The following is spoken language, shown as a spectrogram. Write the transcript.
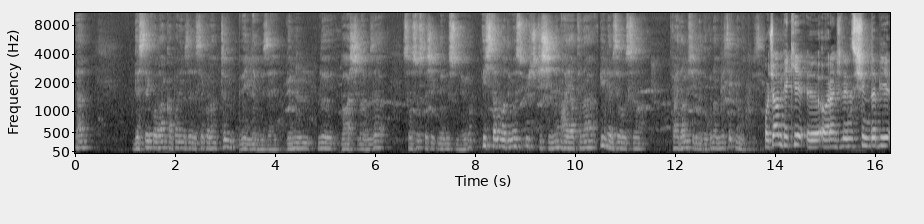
Ben destek olan, kampanyamıza destek olan tüm velilerimize, gönüllü bağışçılarımıza sonsuz teşekkürlerimi sunuyorum. Hiç tanımadığımız 3 kişinin hayatına bir nebze olsa faydalı bir şekilde dokunabilirsek ne mutlu bize. Hocam peki e, öğrencileriniz için de bir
